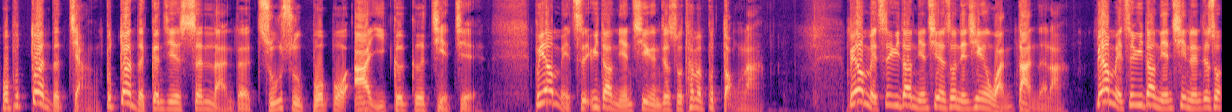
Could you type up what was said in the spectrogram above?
我不断的讲，不断的跟这些深蓝的叔叔伯伯、阿姨哥哥姐姐，不要每次遇到年轻人就说他们不懂啦，不要每次遇到年轻人说年轻人完蛋了啦。不要每次遇到年轻人就说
